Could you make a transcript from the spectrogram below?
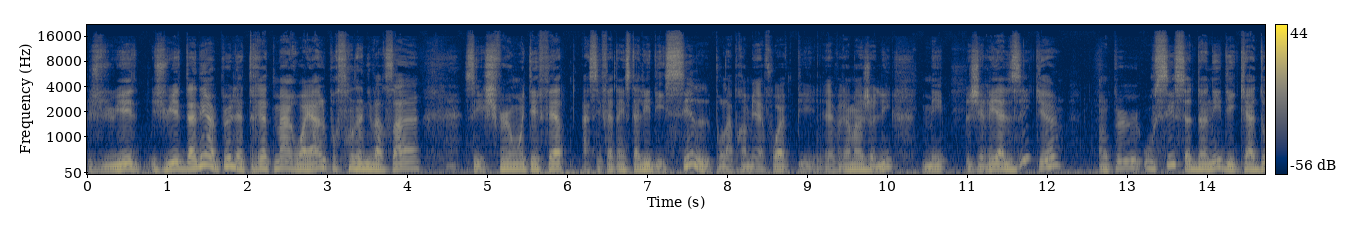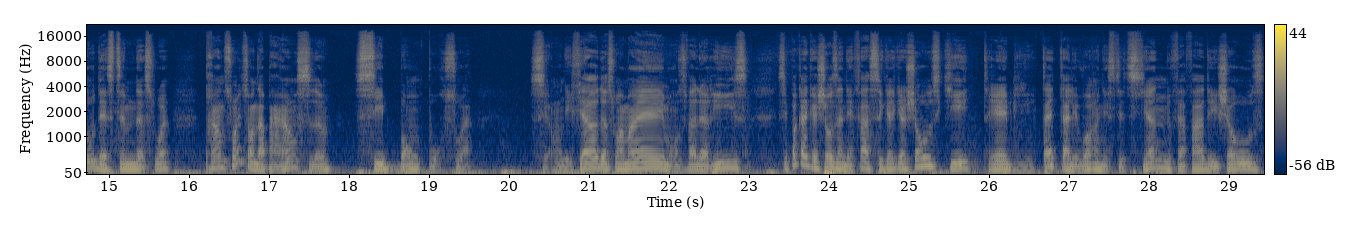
je lui, ai, je lui ai donné un peu le traitement royal pour son anniversaire. Ses cheveux ont été faits. Elle s'est fait installer des cils pour la première fois, puis elle est vraiment jolie. Mais j'ai réalisé que on peut aussi se donner des cadeaux d'estime de soi. Prendre soin de son apparence, c'est bon pour soi. On est fier de soi-même, on se valorise. C'est pas quelque chose de néfaste, c'est quelque chose qui est très bien. Peut-être aller voir une esthéticienne nous faire faire des choses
